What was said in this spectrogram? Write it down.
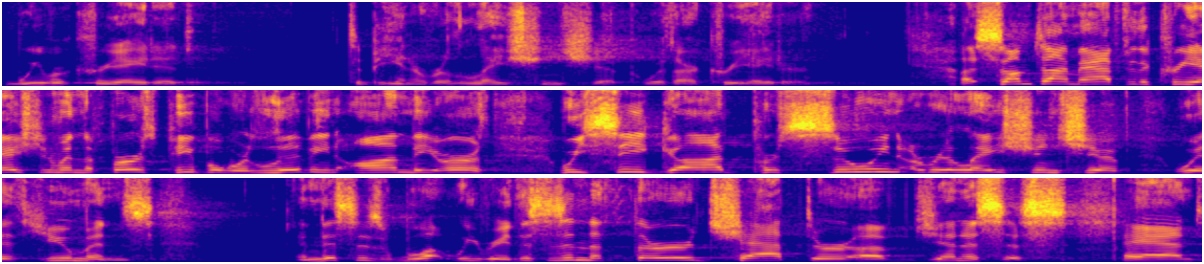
We were created to be in a relationship with our Creator. Uh, sometime after the creation, when the first people were living on the earth, we see God pursuing a relationship with humans. And this is what we read. This is in the third chapter of Genesis. And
